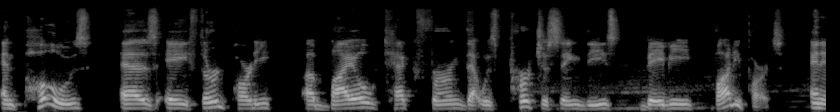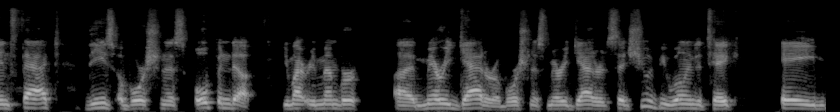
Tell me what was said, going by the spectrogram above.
and pose as a third party a biotech firm that was purchasing these baby body parts. And in fact, these abortionists opened up. You might remember uh, Mary Gatter, abortionist Mary Gatter, said she would be willing to take a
